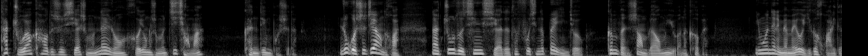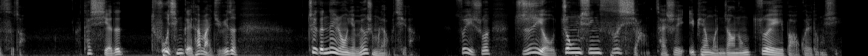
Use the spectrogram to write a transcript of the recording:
它主要靠的是写什么内容和用了什么技巧吗？肯定不是的。如果是这样的话，那朱自清写的他父亲的背影就根本上不了我们语文的课本，因为那里面没有一个华丽的词藻。他写的。父亲给他买橘子，这个内容也没有什么了不起的。所以说，只有中心思想才是一篇文章中最宝贵的东西，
